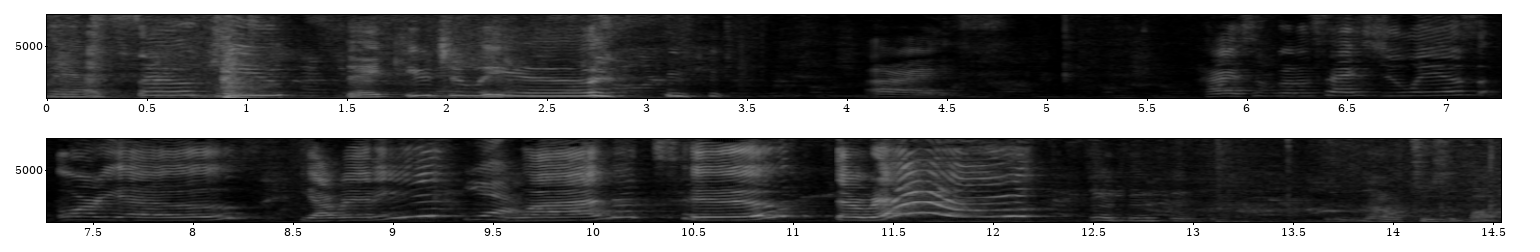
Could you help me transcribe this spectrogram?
They are so cute. Thank you, Julia. All right. All right. So I'm gonna taste Julia's Oreos. Y'all ready? Yeah. One, two, three. Now two support.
